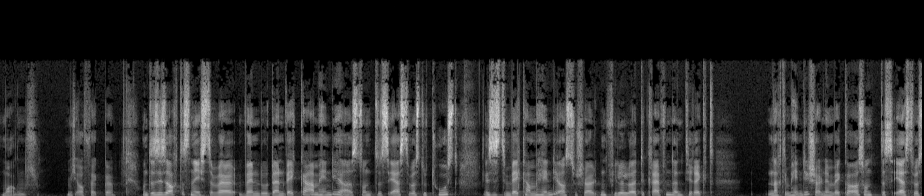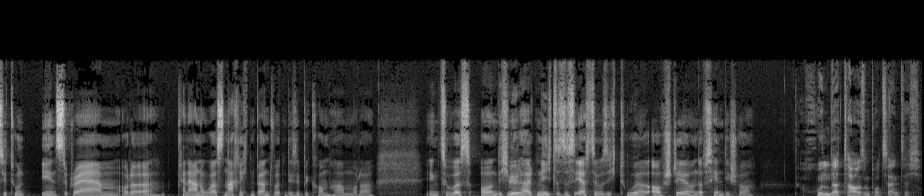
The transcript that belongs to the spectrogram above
morgens mich aufwecke. Und das ist auch das nächste, weil wenn du deinen Wecker am Handy hast und das erste, was du tust, ist es, den Wecker am Handy auszuschalten. Viele Leute greifen dann direkt nach dem Handy, schalten den Wecker aus und das erste, was sie tun, Instagram oder keine Ahnung was, Nachrichten beantworten, die sie bekommen haben oder irgend sowas. Und ich will halt nicht, dass das erste, was ich tue, aufstehe und aufs Handy schaue. Hunderttausendprozentig.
